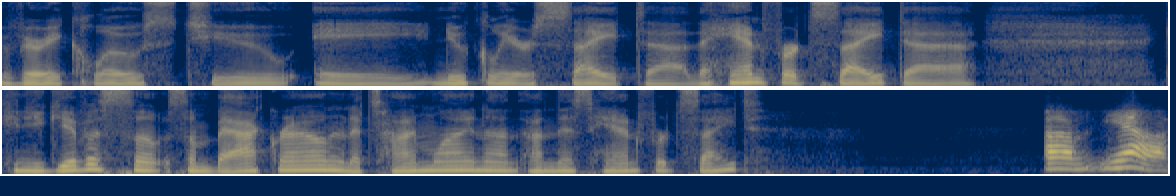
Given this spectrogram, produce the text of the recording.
very close to a nuclear site, uh, the Hanford site. Uh, can you give us some, some background and a timeline on, on this Hanford site? Um, yeah.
